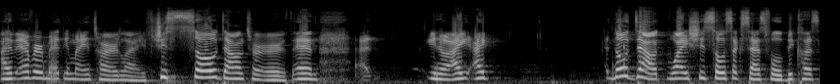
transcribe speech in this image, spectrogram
I've ever met in my entire life. She's so down to earth, and uh, you know, I, I no doubt why she's so successful because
